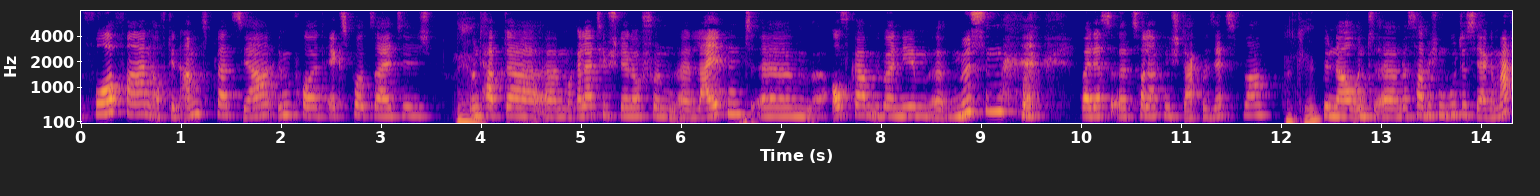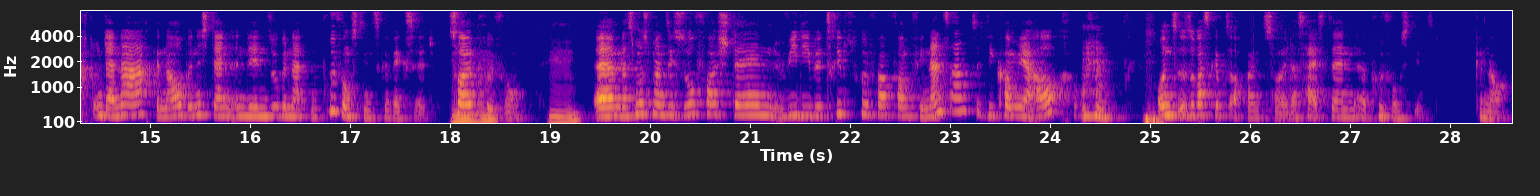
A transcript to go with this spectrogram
vorfahren auf den Amtsplatz, ja, Import, Exportseitig ja. und habe da ähm, relativ schnell auch schon äh, leitend ähm, Aufgaben übernehmen äh, müssen, weil das äh, Zollamt nicht stark besetzt war. Okay. Genau, und ähm, das habe ich ein gutes Jahr gemacht und danach, genau, bin ich dann in den sogenannten Prüfungsdienst gewechselt. Mhm. Zollprüfung. Mhm. Ähm, das muss man sich so vorstellen, wie die Betriebsprüfer vom Finanzamt, die kommen ja auch. und sowas gibt's auch beim Zoll, das heißt dann äh, Prüfungsdienst. Genau.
